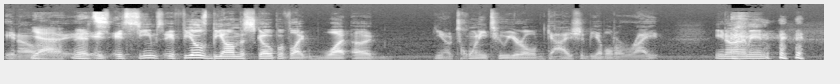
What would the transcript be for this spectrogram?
you know, Yeah, it, it seems it feels beyond the scope of like what a you know 22 year old guy should be able to write. You know what I mean?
